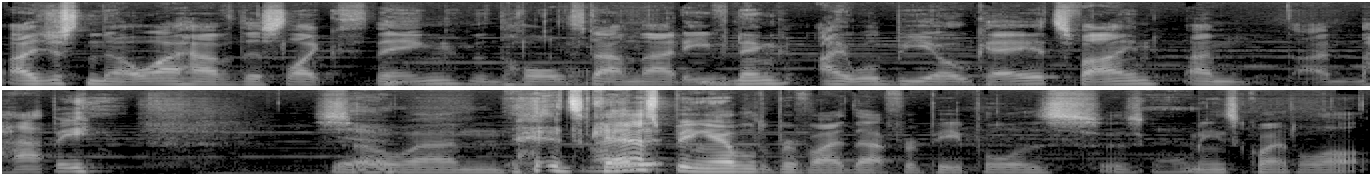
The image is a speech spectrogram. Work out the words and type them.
I just know I have this like thing that holds down that evening. I will be okay. It's fine. I'm I'm happy. So um, It's I kinda- guess being able to provide that for people is, is Yeah. means quite a lot.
